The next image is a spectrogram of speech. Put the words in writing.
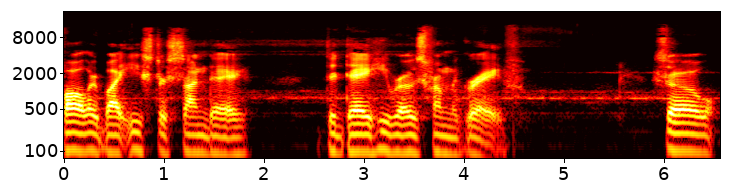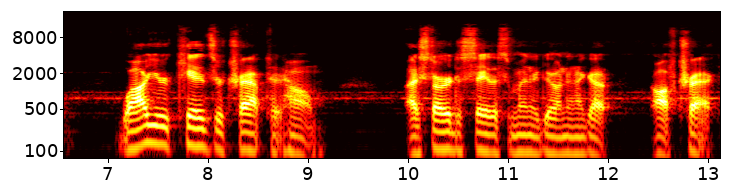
followed by Easter Sunday, the day he rose from the grave. So while your kids are trapped at home, I started to say this a minute ago and then I got off track.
